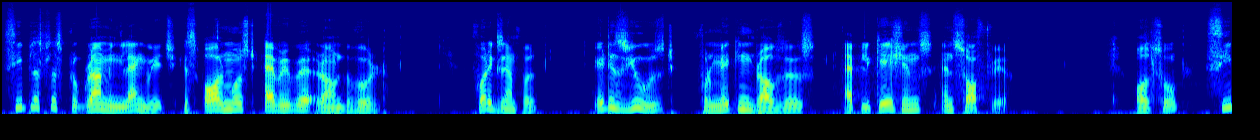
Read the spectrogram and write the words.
C++ programming language is almost everywhere around the world. For example, it is used for making browsers, applications and software. Also, C++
